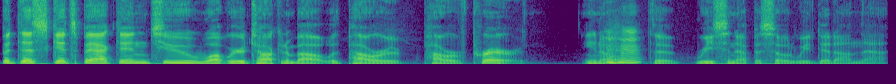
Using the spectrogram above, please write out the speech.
But this gets back into what we were talking about with power power of prayer. You know, Mm-hmm. the recent episode we did on that.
